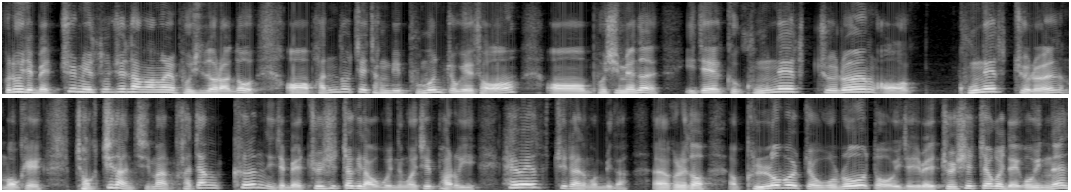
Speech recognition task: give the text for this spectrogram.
그리고 이제 매출 및 수주 상황을 보시더라도 어, 반도체 장비 부문 쪽에서 어, 보시면은 이제 그 국내 수출은 어, 국내 수출은 뭐 이렇게 적진 않지만 가장 큰 이제 매출 실적이 나오고 있는 것이 바로 이 해외 수출이라는 겁니다. 어, 그래서 어, 글로벌적으로 또 이제 매출 실적을 내고 있는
